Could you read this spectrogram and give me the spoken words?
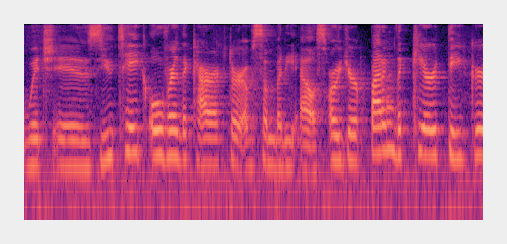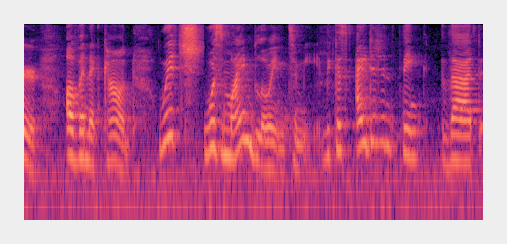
which is you take over the character of somebody else or you're parang the caretaker of an account, which was mind-blowing to me because I didn't think that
